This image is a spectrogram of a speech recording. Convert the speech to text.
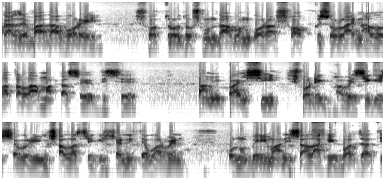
কাজে বাধা পড়ে। শত্রু দূষণ দাবন করা সব কিছু লাইন আল্লাহ তালা আমার কাছে দিছে। আমি পাইছি, সঠিকভাবে চিকিৎসা করে ইনশাল্লাহ চিকিৎসা নিতে পারবেন। কোনো বেইমানি চালাকি, বদজাতি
